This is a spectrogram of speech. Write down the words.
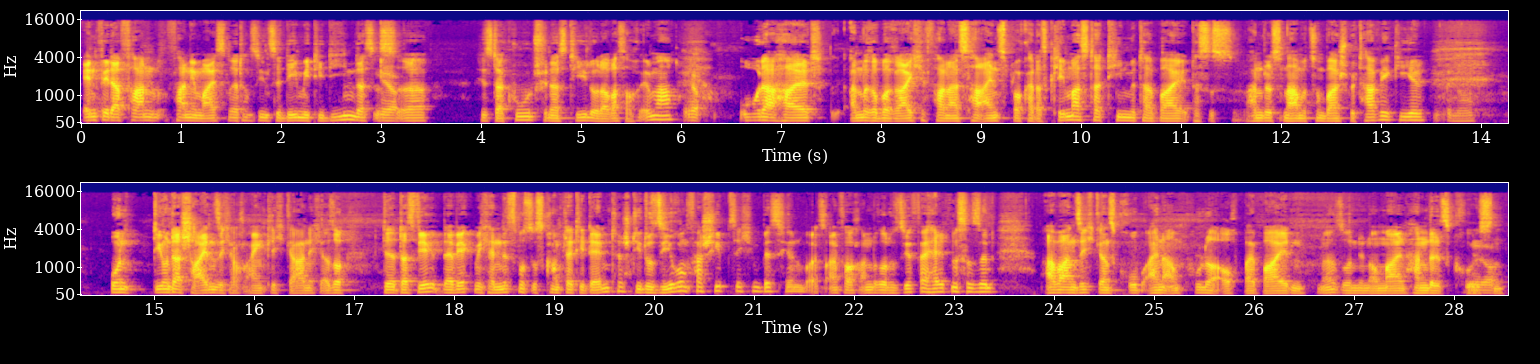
entweder fahren, fahren die meisten Rettungsdienste Demetidin, das ist ja. äh, Histacut, Finastil oder was auch immer. Ja. Oder halt andere Bereiche fahren als H1-Blocker das Klimastatin mit dabei, das ist Handelsname zum Beispiel Tavigil. Genau. Und die unterscheiden sich auch eigentlich gar nicht. Also der, das Wir der Wirkmechanismus ist komplett identisch. Die Dosierung verschiebt sich ein bisschen, weil es einfach andere Dosierverhältnisse sind. Aber an sich ganz grob eine Ampulle auch bei beiden, ne? so in den normalen Handelsgrößen. Ja.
